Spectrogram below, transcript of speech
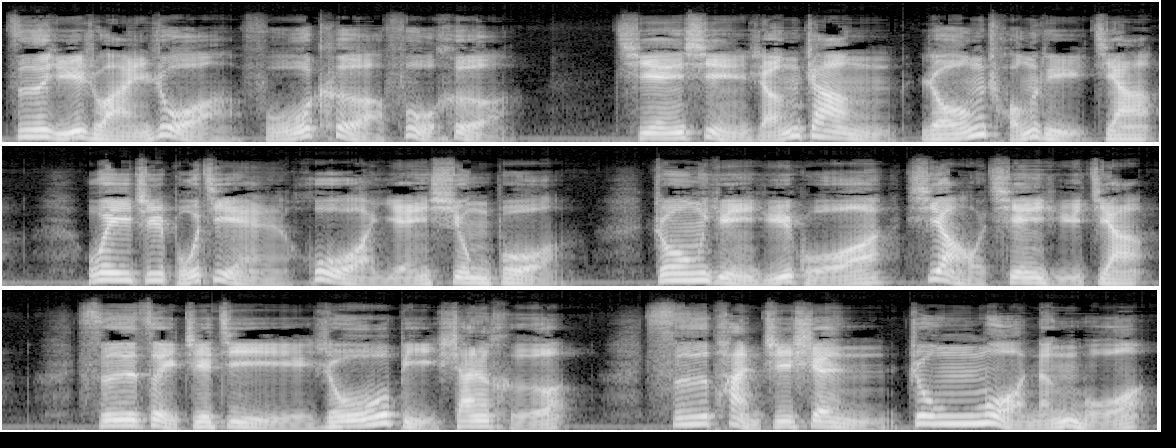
资于软弱，福克附和。谦信仍彰，荣宠屡加。威之不见，祸延凶波；忠允于国，孝谦于家。思罪之计，如彼山河；思盼之深，终莫能磨。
